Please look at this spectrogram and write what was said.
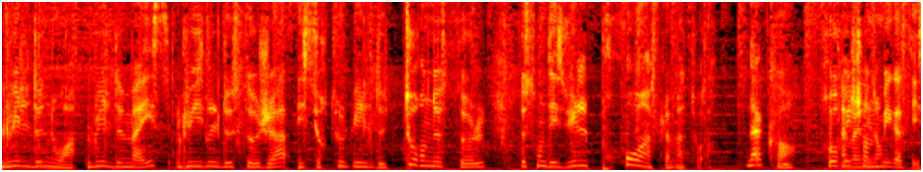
L'huile de noix, l'huile de maïs, l'huile de soja et surtout l'huile de tournesol, ce sont des huiles pro-inflammatoires D'accord. trop Ah riche bah, en dis donc. oméga 6.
